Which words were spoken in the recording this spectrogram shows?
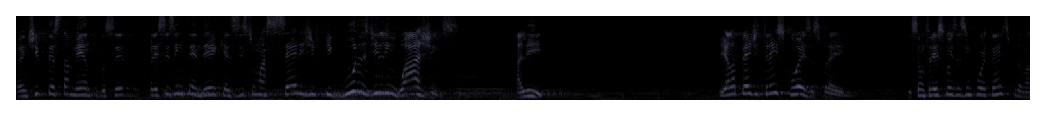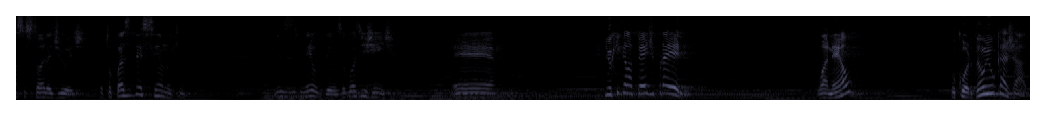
Antigo Testamento, você precisa entender que existe uma série de figuras de linguagens ali e ela pede três coisas para ele. E são três coisas importantes para a nossa história de hoje. Eu estou quase descendo aqui. Meu Deus, eu gosto de gente. É... E o que, que ela pede para ele? O anel, o cordão e o cajado.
